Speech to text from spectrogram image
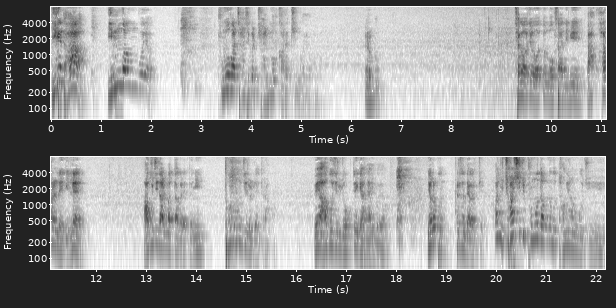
이게 다 인과응보예요. 부모가 자식을 잘못 가르친 거예요. 여러분. 제가 어제 어떤 목사님이 막 화를 내길래 아버지 닮았다 그랬더니 더 성질을 내더라고. 왜 아버지를 욕되게 하냐 이거요. 여러분, 그래서 내가 그랬죠. 아니, 자식이 부모 닮는 거 당연한 거지.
